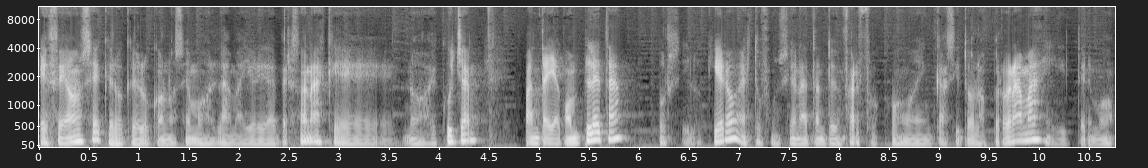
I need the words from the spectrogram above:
F11, creo que lo conocemos la mayoría de personas que nos escuchan. Pantalla completa, por si lo quiero. Esto funciona tanto en Firefox como en casi todos los programas y tenemos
